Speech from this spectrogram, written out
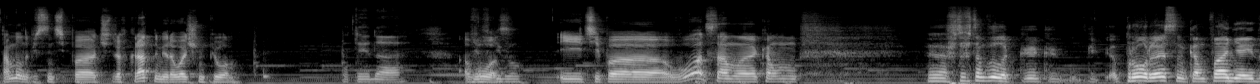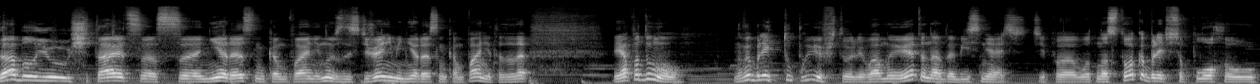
там было написано типа четырехкратный мировой чемпион. Это и да. Вот. И типа, вот самое ком... э, Что же там было? Про рестлинг компания AW считается с не рестлинг компанией, ну, с достижениями не рестлинг компании, та-да-да. Я подумал, ну вы, блядь, тупые, что ли? Вам и это надо объяснять? Типа, вот настолько, блядь, все плохо у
